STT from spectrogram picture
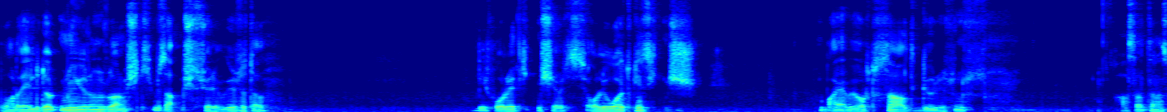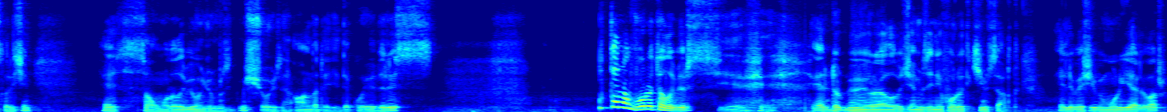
Bu arada 54 milyon euromuz varmış. Kimimiz atmışız. Şöyle bir göz atalım. Bir forvet gitmiş evet. Oli Watkins gitmiş. Bayağı bir orta saha aldık görüyorsunuz. Hasat transfer için. Evet savunmada da bir oyuncumuz gitmiş. O yüzden Andre'yi de koyabiliriz. Bir tane forvet alabiliriz. Eh, 54 milyon euro alabileceğimiz en iyi forvet kimse artık. 55'i bir Muriel var.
